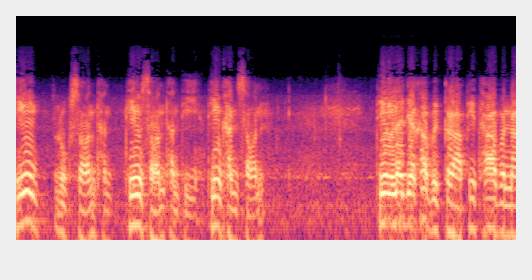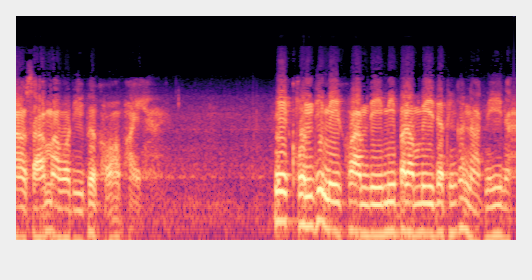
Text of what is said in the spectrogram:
ทิ้งลูกสอนทันทิ้งสอนทันที ทิ้งคันสอน ทิ้งแล้วจะเข้าไปกราบที่ท้าพนางสามาวดีเพื่อขออภัยนี่คนที่มีความดีมีบารมีแต่ถึงขนาดนี้นะ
